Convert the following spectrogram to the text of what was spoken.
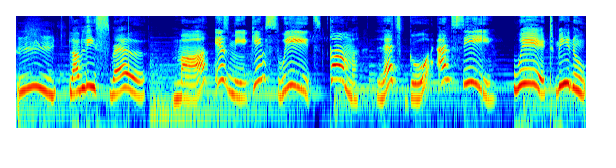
Mmm, lovely smell. Ma is making sweets. Come, let's go and see. Wait, Meenu,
